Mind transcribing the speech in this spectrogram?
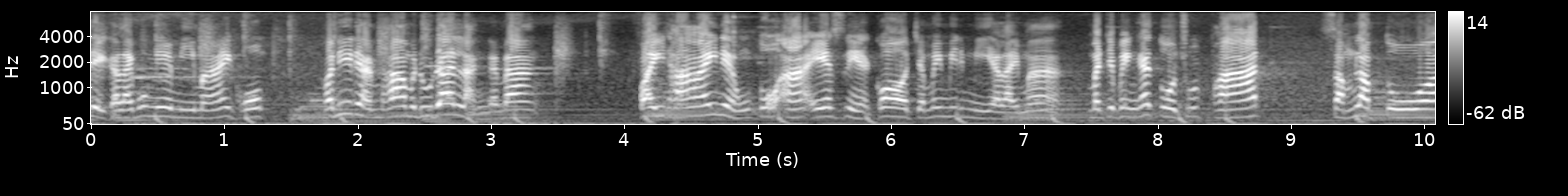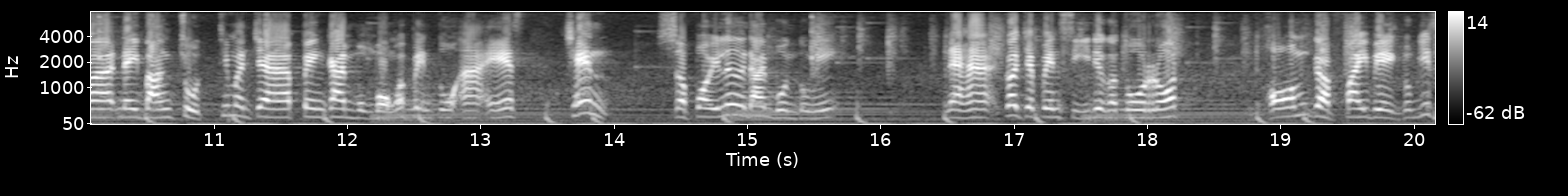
เด็กอะไรพวกนี้มีมาให้ครบ คราวนี้เดี๋ยวพามาดูด้านหลังกันบ้าง ไฟท้ายเนี่ยของตัว RS เนี่ยก็จะไม่ได้มีอะไรมาก มันจะเป็นแค่ตัวชุดพาร์ทสำหรับตัวในบางจุดที่มันจะเป็นการบ่งบอกว่าเป็นตัว RS เช่นสปอยเลอร์ด้านบนตรงนี้นะฮะก็จะเป็นสีเดียวกับตัวรถ พร้อมกับไฟเบรกตรงที่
